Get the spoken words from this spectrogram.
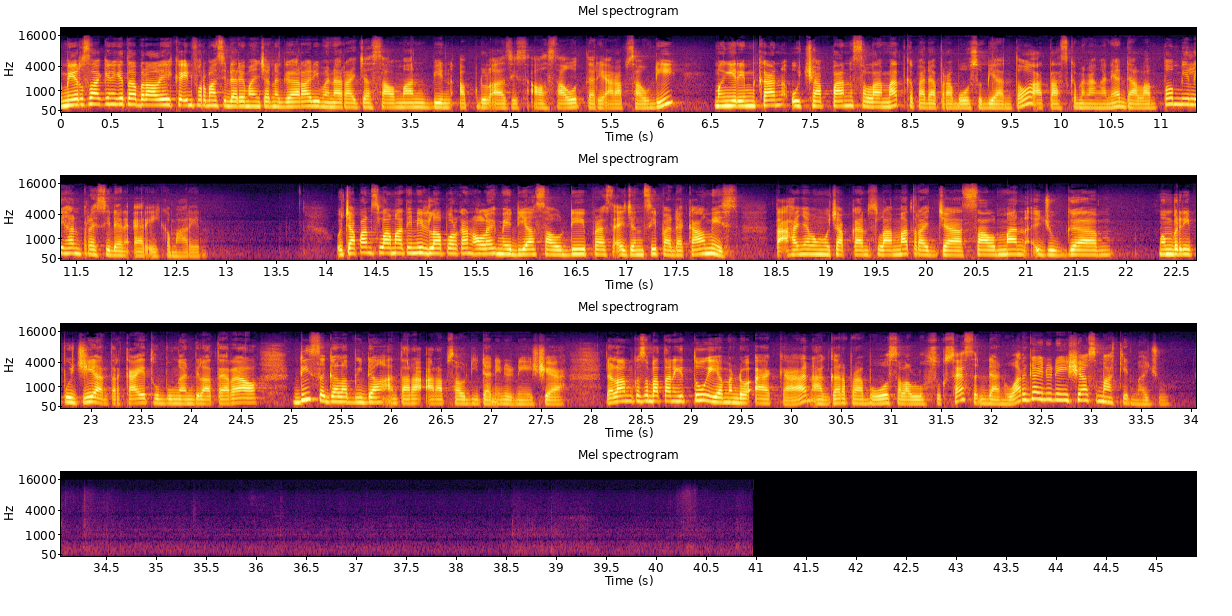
Pemirsa, kini kita beralih ke informasi dari mancanegara di mana Raja Salman bin Abdul Aziz Al Saud dari Arab Saudi mengirimkan ucapan selamat kepada Prabowo Subianto atas kemenangannya dalam pemilihan Presiden RI kemarin. Ucapan selamat ini dilaporkan oleh media Saudi Press Agency pada Kamis. Tak hanya mengucapkan selamat, Raja Salman juga memberi pujian terkait hubungan bilateral di segala bidang antara Arab Saudi dan Indonesia. Dalam kesempatan itu, ia mendoakan agar Prabowo selalu sukses dan warga Indonesia semakin maju.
